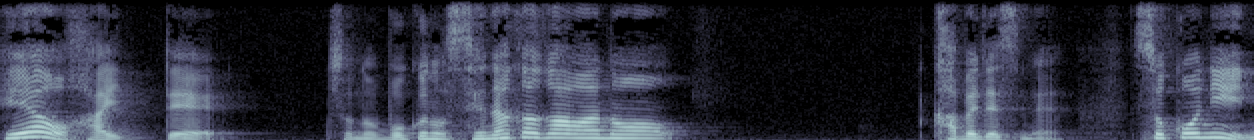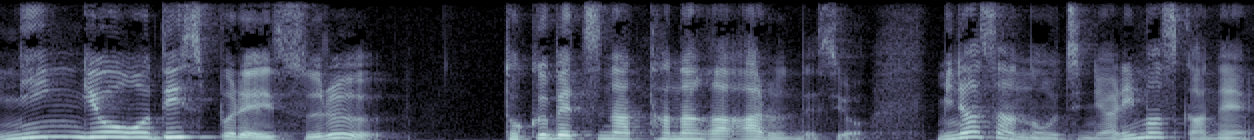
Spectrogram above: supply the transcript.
部屋を入ってその僕の背中側の壁ですね。そこに人形をディスプレイする特別な棚があるんですよ。皆さんのお家にありますかね？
